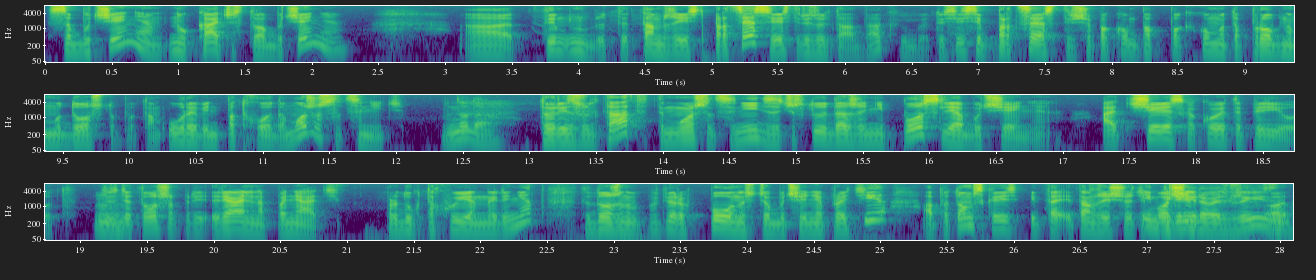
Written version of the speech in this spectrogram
С обучением, ну, качество обучения, ты, ну, ты, там же есть процесс есть результат, да, как бы. То есть если процесс ты еще по, по, по какому-то пробному доступу, там, уровень подхода можешь оценить, ну да. то результат ты можешь оценить зачастую даже не после обучения, а через какой-то период. Mm-hmm. То есть для того, чтобы реально понять, продукт охуенный или нет, ты должен, во-первых, полностью обучение пройти, а потом, скорее, и, и там же еще типа, интегрировать очень, в жизнь.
